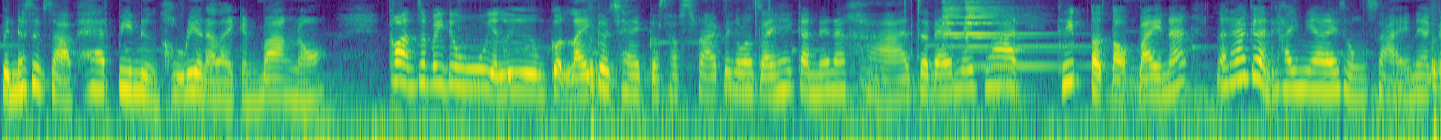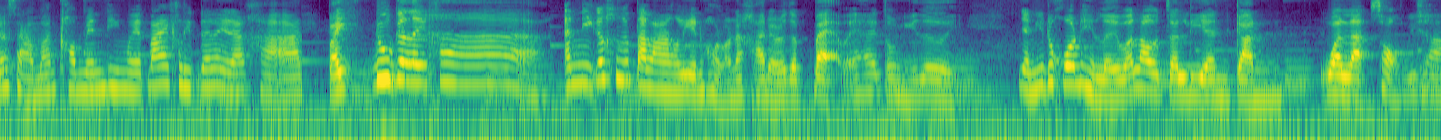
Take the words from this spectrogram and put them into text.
เป็นนักศึกษาแพทย์ปีหนึ่งเขาเรียนอะไรกันบ้างเนาะ ก่อนจะไปดูอย่าลืมกดไลค์กดแชร์กด subscribe เป็นกำลังใจให้กันด้วยนะคะ จะได้ไม่พลาดคลิปต่อๆไปนะ และถ้าเกิดใครมีอะไรสงสัยเนี่ย ก็สามารถคอมเมนต์ทิ้งไว้ใต้คลิปได้เลยนะคะ ไปดูกันเลยค่ะ อันนี้ก็คือตารางเรียนของเรานะคะ เดี๋ยวเราจะแปะไว้ให้ตรงนี้เลย อย่างที่ทุกคนเห็นเลยว่าเราจะเรียนกันวันละ 2 วิชา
